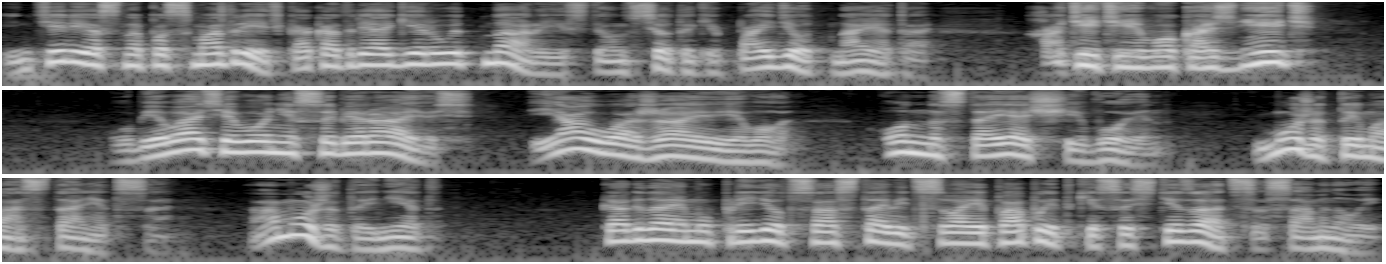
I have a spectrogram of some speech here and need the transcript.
Интересно посмотреть, как отреагирует Нар, если он все-таки пойдет на это. «Хотите его казнить?» «Убивать его не собираюсь. Я уважаю его. Он настоящий воин. Может, им и останется. А может и нет. Когда ему придется оставить свои попытки состязаться со мной?»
